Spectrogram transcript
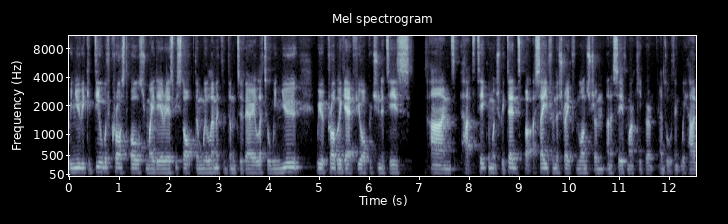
we knew we could deal with crossed balls from wide areas. We stopped them. We limited them to very little. We knew we would probably get a few opportunities and had to take them, which we did. But aside from the strike from Lundstram and a save mark keeper, I don't think we had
